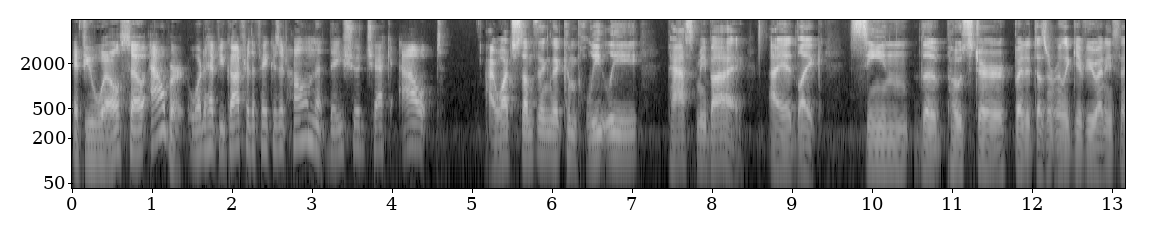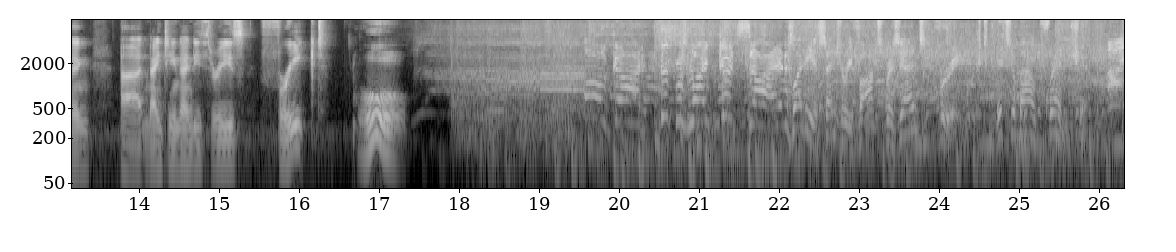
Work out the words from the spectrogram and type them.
if you will. So, Albert, what have you got for the fakers at home that they should check out? I watched something that completely passed me by. I had like seen the poster, but it doesn't really give you anything. Uh, 1993's Freaked. Ooh. Oh God, this was my good side. 20th Century Fox presents Freaked. It's about friendship, I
